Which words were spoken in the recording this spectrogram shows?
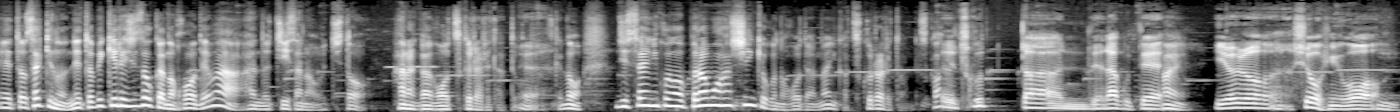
え。ー、とさっきのねとびきり静岡の方ではあの小さなお家と花籠を作られたってことなんですけど、実際にこのプラモ発信局の方では何か作られたんですか、え作ったんでなくて、はい。いろいろ商品をうん。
